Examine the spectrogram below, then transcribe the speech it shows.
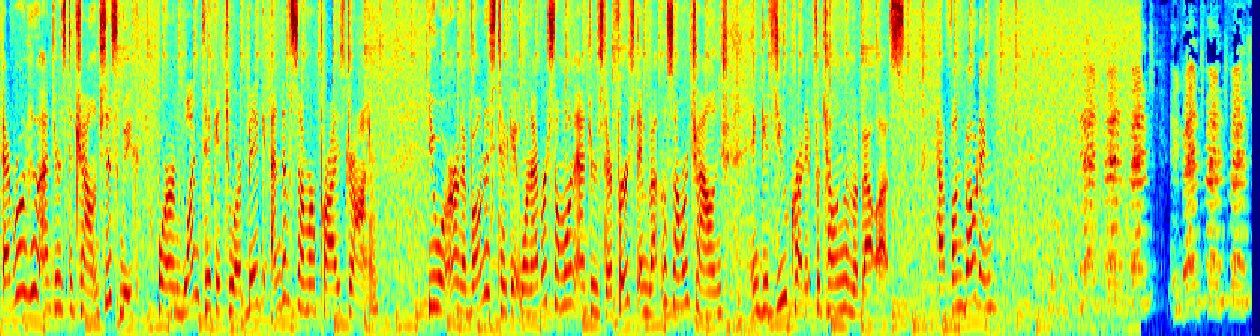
everyone who enters the challenge this week will earn one ticket to our big end of summer prize drawing. You will earn a bonus ticket whenever someone enters their first Invent the Summer challenge and gives you credit for telling them about us. Have fun boating! Invent, invent, invent, invent, invent, invent,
